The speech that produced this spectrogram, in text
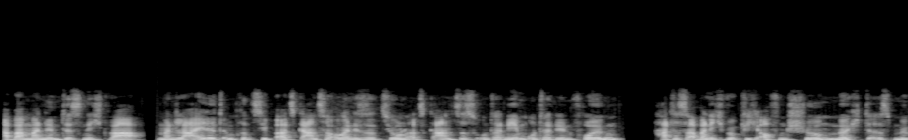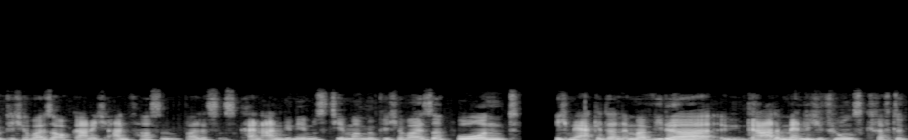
aber man nimmt es nicht wahr. Man leidet im Prinzip als ganze Organisation, als ganzes Unternehmen unter den Folgen, hat es aber nicht wirklich auf dem Schirm, möchte es möglicherweise auch gar nicht anfassen, weil es ist kein angenehmes Thema möglicherweise. Und ich merke dann immer wieder, gerade männliche Führungskräfte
